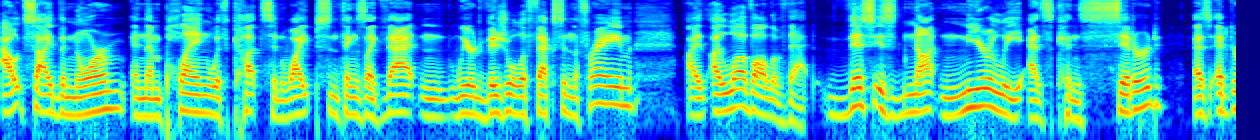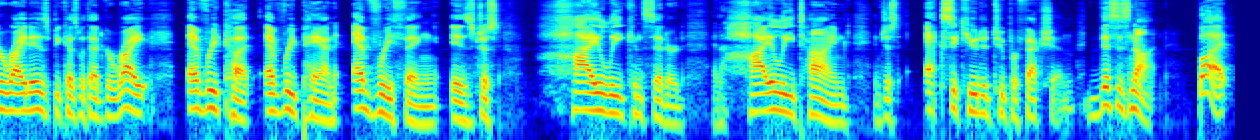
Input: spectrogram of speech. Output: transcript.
outside the norm and them playing with cuts and wipes and things like that and weird visual effects in the frame. I, I love all of that. This is not nearly as considered as Edgar Wright is because with Edgar Wright, every cut, every pan, everything is just highly considered and highly timed and just executed to perfection. This is not. But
